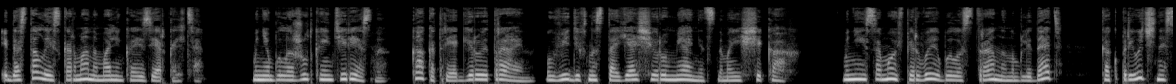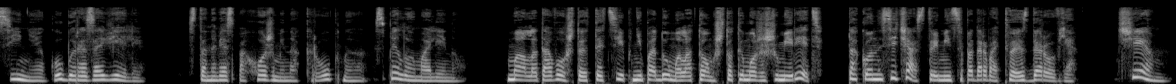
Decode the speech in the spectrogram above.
и достала из кармана маленькое зеркальце. Мне было жутко интересно, как отреагирует Райан, увидев настоящий румянец на моих щеках? Мне и самой впервые было странно наблюдать, как привычно синие губы розовели, становясь похожими на крупную, спелую малину. Мало того, что этот тип не подумал о том, что ты можешь умереть, так он и сейчас стремится подорвать твое здоровье. Чем?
